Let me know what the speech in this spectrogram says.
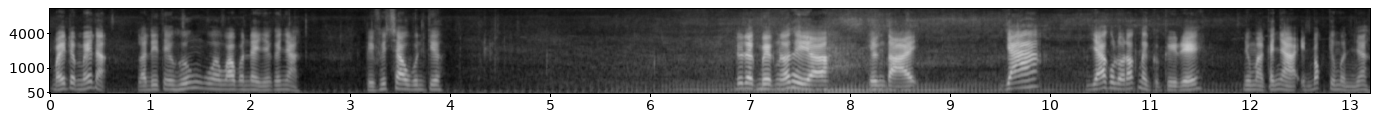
700 mét ạ. à là đi theo hướng vào bên này nha cả nhà. Thì phía sau bên kia. Điều đặc biệt nữa thì à, hiện tại giá giá của lô đất này cực kỳ rẻ. Nhưng mà cả nhà inbox cho mình nha.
